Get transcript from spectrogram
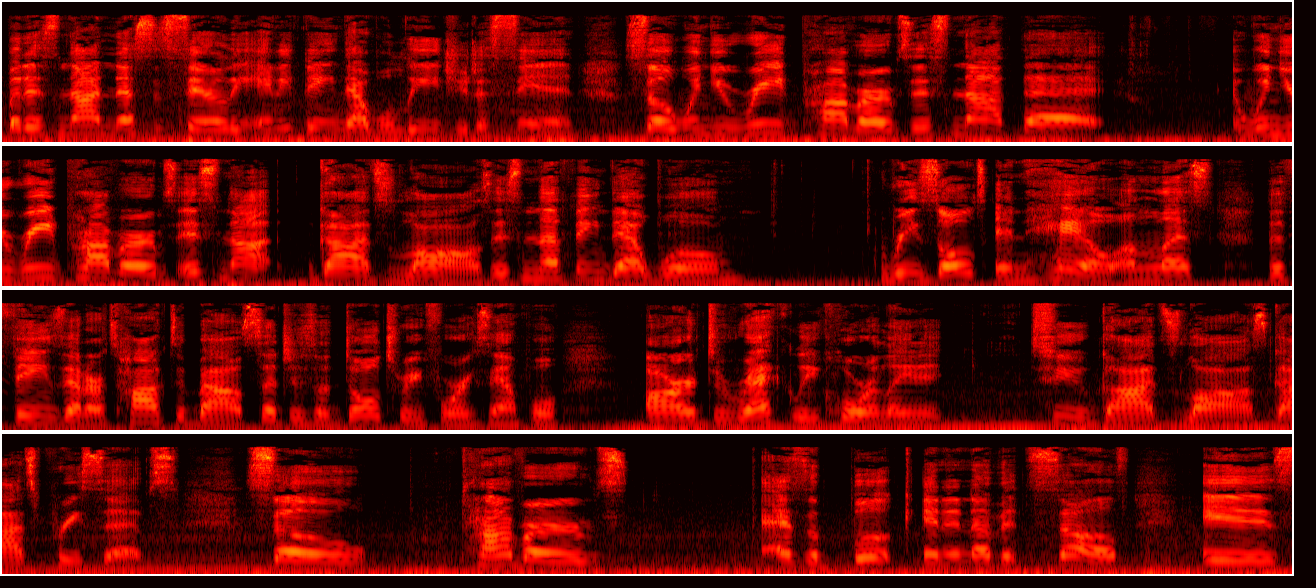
but it's not necessarily anything that will lead you to sin. So when you read Proverbs, it's not that, when you read Proverbs, it's not God's laws. It's nothing that will results in hell unless the things that are talked about, such as adultery, for example, are directly correlated to God's laws, God's precepts. So, Proverbs as a book in and of itself is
